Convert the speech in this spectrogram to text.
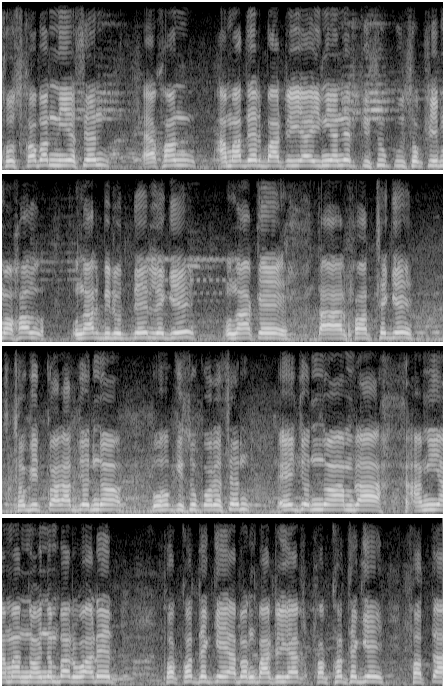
খোঁজখবর নিয়েছেন। এখন আমাদের বাটিয়া ইউনিয়নের কিছু কুচক্রি মহল ওনার বিরুদ্ধে লেগে ওনাকে তার পদ থেকে স্থগিত করার জন্য বহু কিছু করেছেন। এই জন্য আমরা আমি আমার নয় নম্বর ওয়ার্ডের পক্ষ থেকে এবং বাটিয়ার পক্ষ থেকে প্রত্যা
